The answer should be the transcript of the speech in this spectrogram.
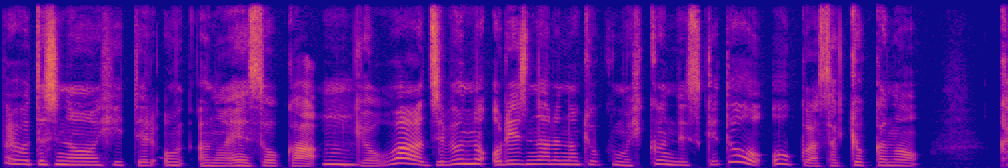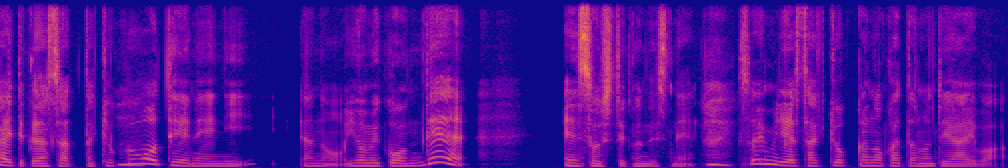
ぱり私の弾いてるおあの演奏家うん。業は自分のオリジナルの曲も弾くんですけど多くは作曲家の書いてくださった曲を丁寧に、あの読み込んで演奏していくんですね。はいそういう意味では作曲家の方の出会いは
